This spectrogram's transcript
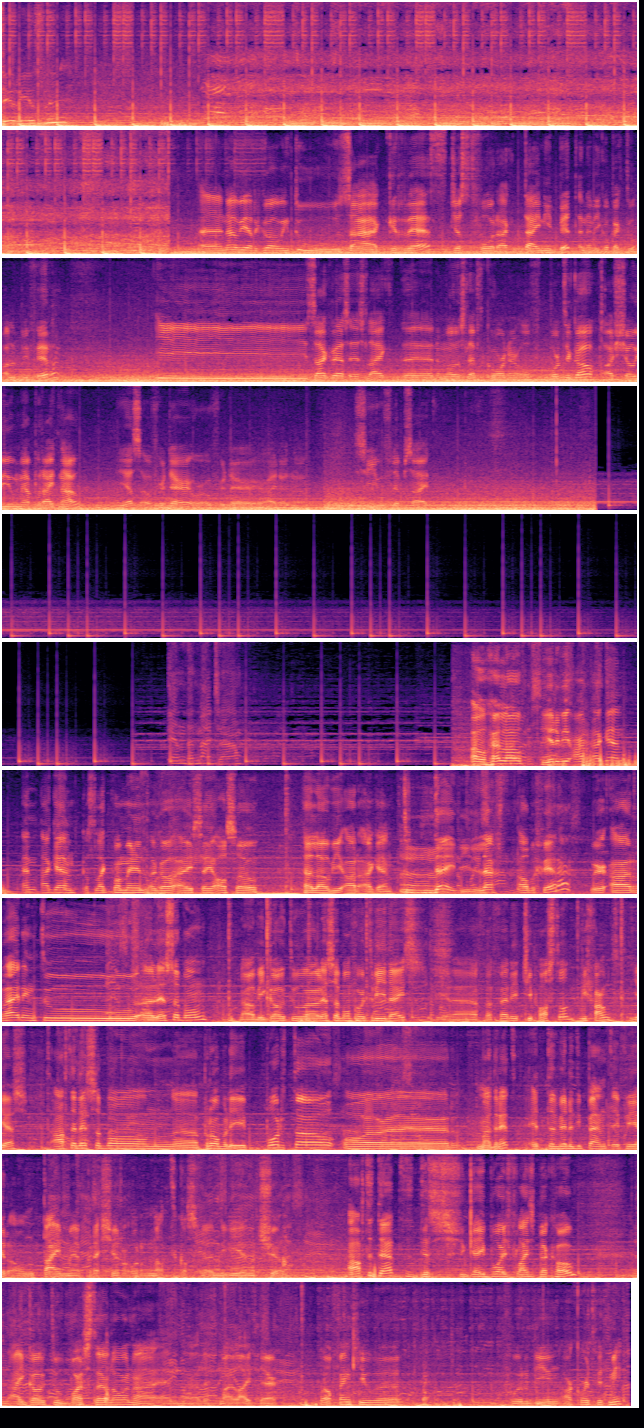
Seriously? Uh, now we are going to Sagres just for a tiny bit and then we go back to Albufeira. I- Sagres is like the, the most left corner of Portugal. I'll show you map right now. Yes, over there or over there, I don't know. See you flip side. in the nighttime. Oh, hello. Here we are again and again. Because like one minute ago I say also hello, we are again. Today we left Albufeira. We are riding to uh, Lisbon. Now we go to uh, Lisbon for three days. We have a very cheap hostel we found, yes. After Lisbon, uh, probably Porto or Madrid. It will depend if we're on time uh, pressure or not, because we are not sure. After that, this gay boy flies back home, and I go to Barcelona and uh, live my life there. Well, thank you uh, for being awkward with me.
